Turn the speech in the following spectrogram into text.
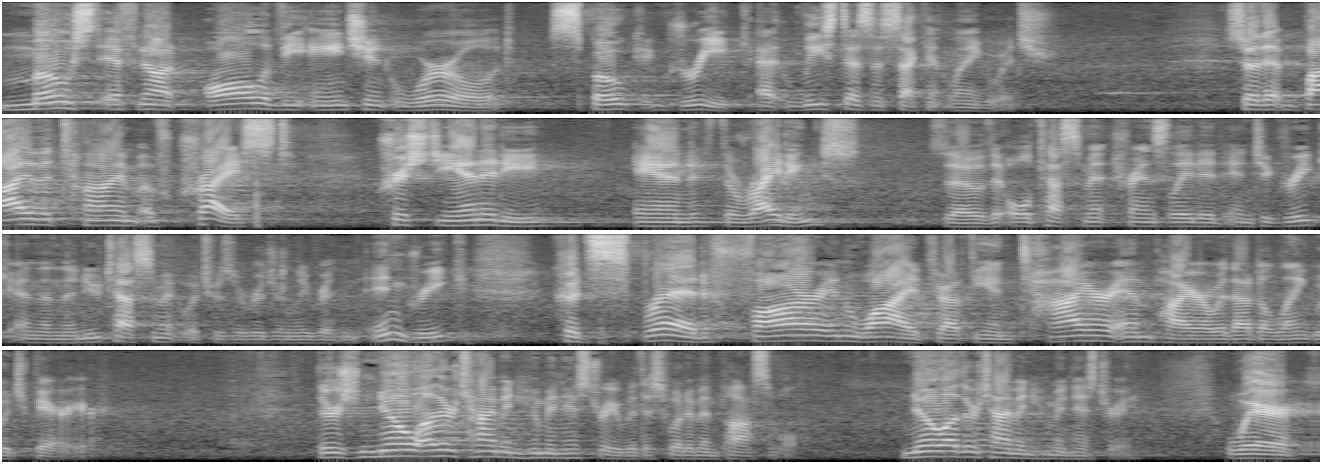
most, if not all, of the ancient world spoke Greek, at least as a second language. So that by the time of Christ, Christianity and the writings, so the Old Testament translated into Greek, and then the New Testament, which was originally written in Greek, could spread far and wide throughout the entire empire without a language barrier. There's no other time in human history where this would have been possible. No other time in human history where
